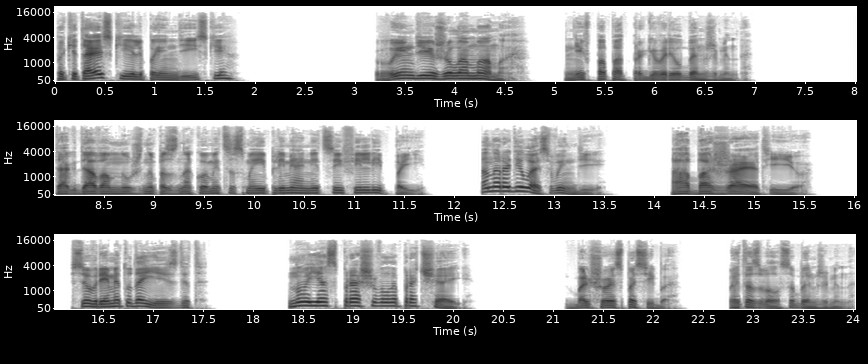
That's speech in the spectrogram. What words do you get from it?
По-китайски или по-индийски? В Индии жила мама, не в попад проговорил Бенджамин. Тогда вам нужно познакомиться с моей племянницей Филиппой. Она родилась в Индии. Обожает ее. Все время туда ездит. Но я спрашивала про чай. Большое спасибо. Это звался Бенджамин.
